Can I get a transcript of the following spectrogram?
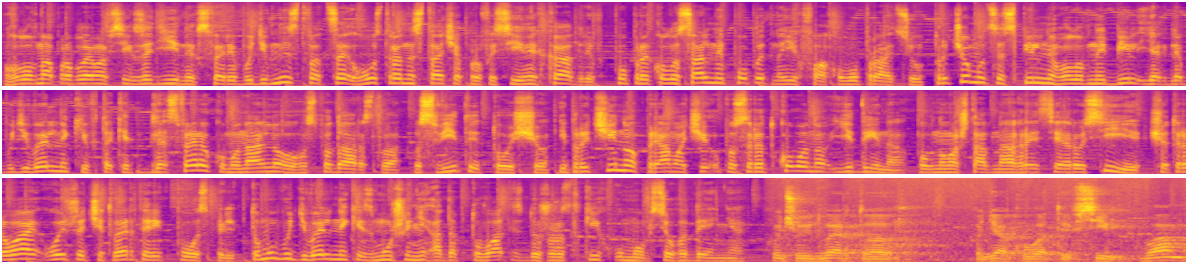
Головна проблема всіх задіяних в сфері будівництва це гостра нестача професійних кадрів, попри колосальний попит на їх фахову працю. Причому це спільний головний біль як для будівельників, так і для сфери комунального господарства, освіти тощо. І причина прямо чи опосередковано єдина повномасштабна агресія Росії, що триває ось вже четвертий рік поспіль. Тому будівельники змушені адаптуватись до жорстких умов сьогодення. Хочу відверто подякувати всім вам,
